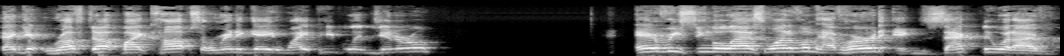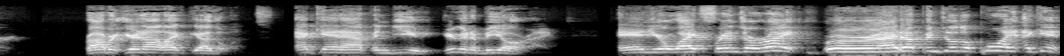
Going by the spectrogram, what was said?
that get roughed up by cops or renegade white people in general, every single last one of them have heard exactly what I've heard. Robert, you're not like the other ones. That can't happen to you. You're going to be all right. And your white friends are right, right up until the point. Again,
